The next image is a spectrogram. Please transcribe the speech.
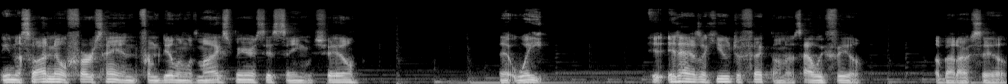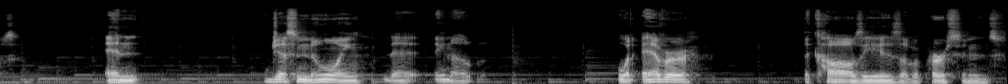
You know, so I know firsthand from dealing with my experiences, seeing Michelle, that weight it, it has a huge effect on us, how we feel about ourselves, and just knowing that you know whatever the cause is of a person's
